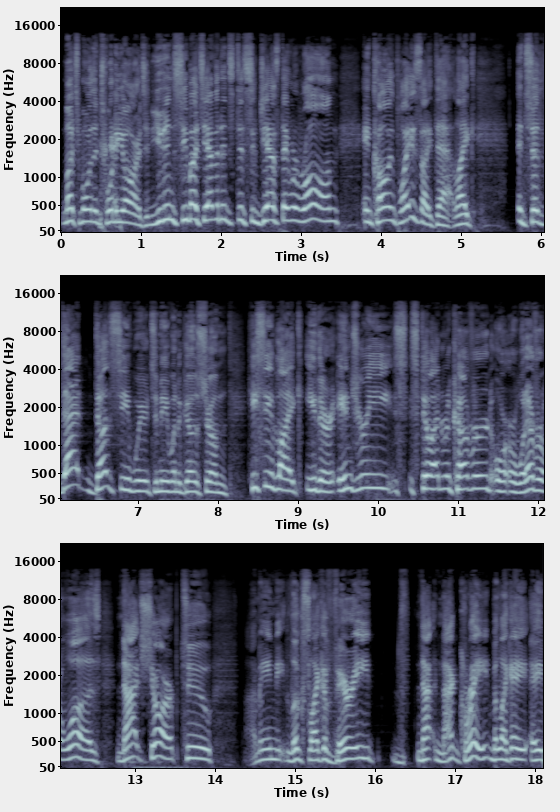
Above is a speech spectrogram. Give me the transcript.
much more than 20 yards. And you didn't see much evidence to suggest they were wrong in calling plays like that. Like and so that does seem weird to me when it goes from he seemed like either injury still hadn't recovered or, or whatever it was, not sharp to, I mean, looks like a very not not great, but like a, a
